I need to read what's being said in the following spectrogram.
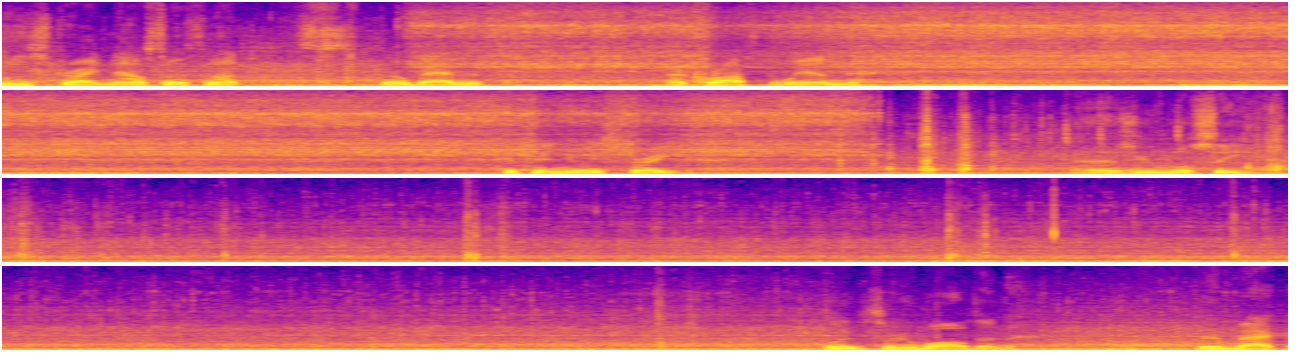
east right now, so it's not so bad. It's a crosswind. Continuing straight, as you will see. loop through Walden, then back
